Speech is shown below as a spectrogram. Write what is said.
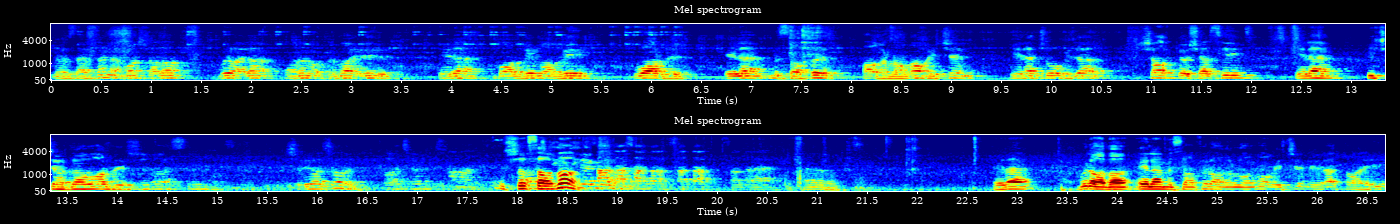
göstersene maşallah burayla onun oturma yeridir. Ele balığı malığı vardır. Ele misafir ağırlamak için ele çok güzel şark köşesi ele içeride vardır. Şuraya açalım. Işık sağda. Sada sada sada sada. Evet. Elə burada elə misafir ağırlamaq için elə tarihi,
